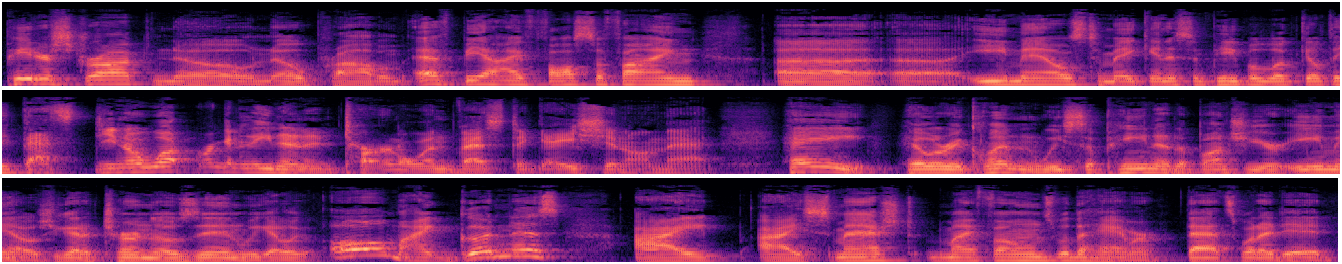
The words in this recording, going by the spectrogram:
Peter Strzok, no, no problem. FBI falsifying uh, uh, emails to make innocent people look guilty. That's, you know what? We're going to need an internal investigation on that. Hey, Hillary Clinton, we subpoenaed a bunch of your emails. You got to turn those in. We got to look. Oh my goodness. I I smashed my phones with a hammer. That's what I did.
